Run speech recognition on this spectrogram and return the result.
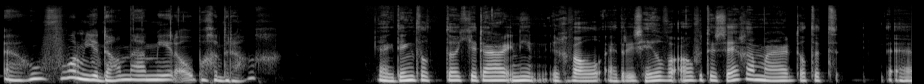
eh, hoe vorm je dan naar meer open gedrag? Ja, ik denk dat, dat je daar in ieder geval, eh, er is heel veel over te zeggen, maar dat het, eh,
